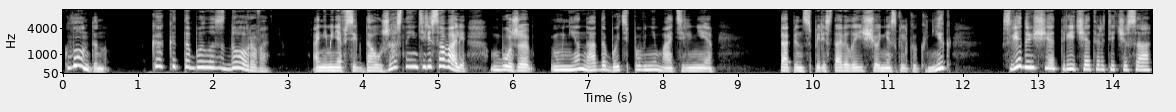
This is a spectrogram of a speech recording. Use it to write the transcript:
к Лондону. Как это было здорово! Они меня всегда ужасно интересовали. Боже, мне надо быть повнимательнее. Таппинс переставила еще несколько книг. Следующие три четверти часа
